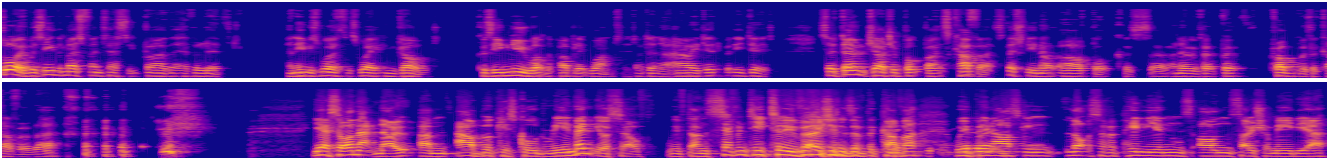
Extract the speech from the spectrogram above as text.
boy, was he the most fantastic buyer that ever lived and he was worth his weight in gold because he knew what the public wanted. I don't know how he did, but he did. So don't judge a book by its cover, especially not our book, because uh, I know we've had a bit of problem with the cover of that. yeah. So on that note, um, our book is called Reinvent Yourself. We've done 72 versions of the cover. We've been asking lots of opinions on social media.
